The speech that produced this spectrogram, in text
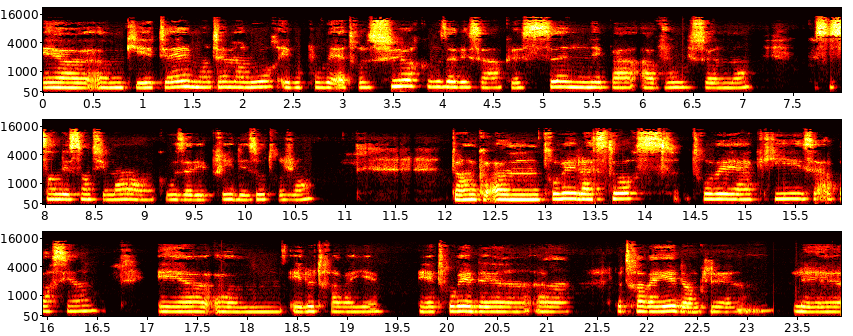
et euh, euh, qui est tellement, tellement lourd et vous pouvez être sûr que vous avez ça, que ce n'est pas à vous seulement, que ce sont des sentiments que vous avez pris des autres gens. Donc, euh, trouver la source, trouver à qui ça appartient et, euh, et le travailler. Et trouver le travailler, donc les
